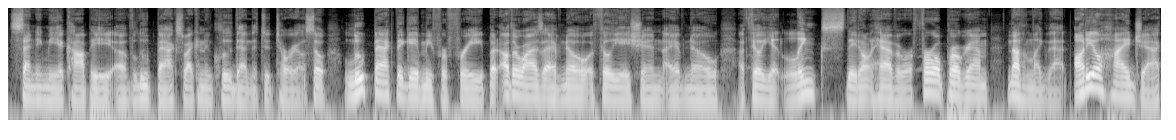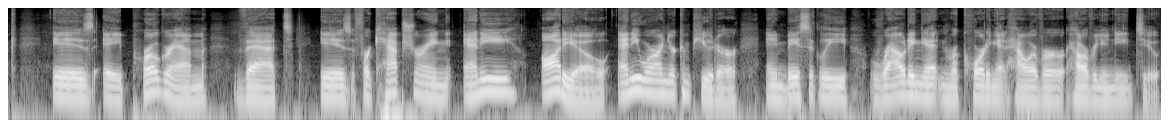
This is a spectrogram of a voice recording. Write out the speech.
sending me a copy of Loopback so I can include that in the tutorial? So Loopback they gave me for free, but otherwise I have no affiliation. I have no affiliate links. They don't have a referral program, nothing like that. Audio hijack is a program that is for capturing any audio anywhere on your computer and basically routing it and recording it however however you need to.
